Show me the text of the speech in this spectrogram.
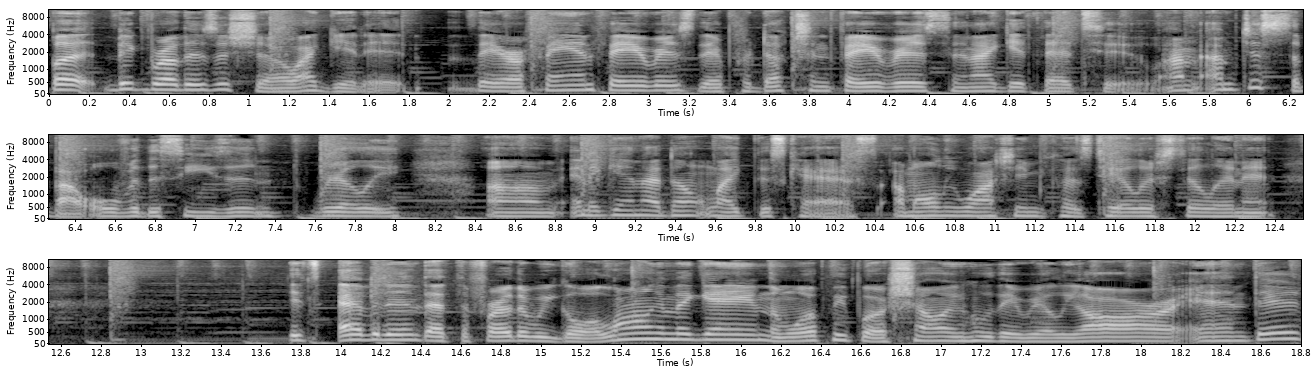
but Big Brother is a show. I get it. There are fan favorites, there are production favorites, and I get that too. I'm, I'm just about over the season, really. Um, and again, I don't like this cast. I'm only watching because Taylor's still in it. It's evident that the further we go along in the game, the more people are showing who they really are, and they're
